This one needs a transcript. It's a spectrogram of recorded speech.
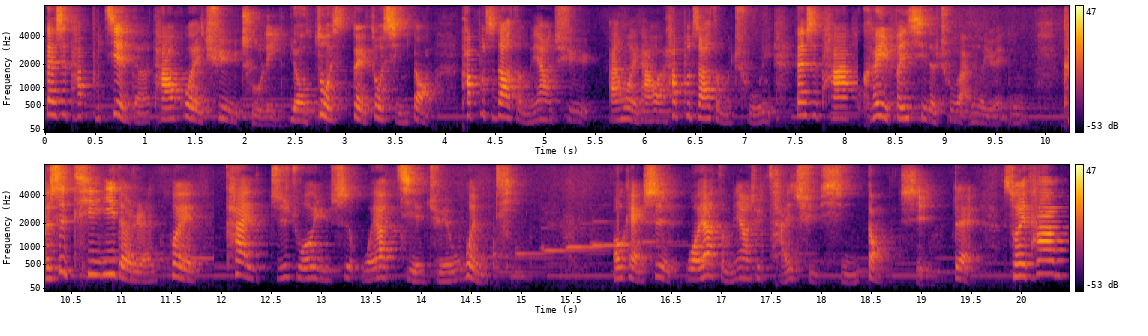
但是他不见得他会去处理，有做对做行动，他不知道怎么样去安慰他，或者他不知道怎么处理，但是他可以分析得出来那个原因。可是 T 一的人会太执着于是我要解决问题。OK，是我要怎么样去采取行动？是对，所以他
